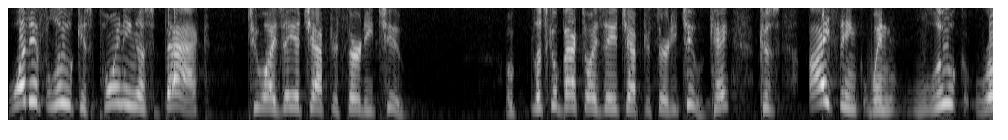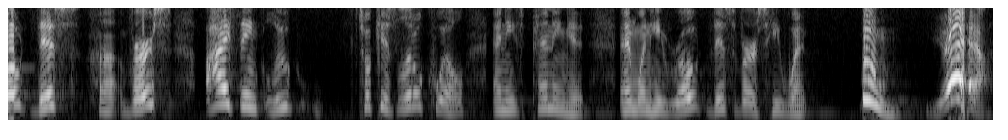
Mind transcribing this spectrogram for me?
What if Luke is pointing us back to Isaiah chapter 32? let's go back to Isaiah chapter 32, okay? Because I think when Luke wrote this uh, verse, I think Luke took his little quill and he's penning it. And when he wrote this verse, he went, boom, yeah.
